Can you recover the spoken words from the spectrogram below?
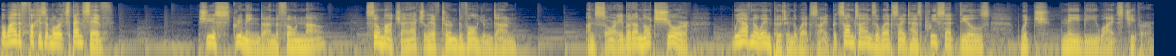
Well, why the fuck is it more expensive? She is screaming down the phone now. So much I actually have turned the volume down. I'm sorry, but I'm not sure. We have no input in the website, but sometimes the website has preset deals, which may be why it's cheaper.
